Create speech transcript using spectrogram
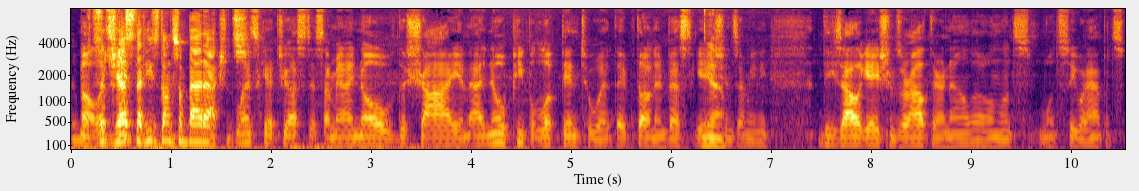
No, would suggest that he's done some bad actions. Let's get justice. I mean, I know the Chi, and I know people looked into it. They've done investigations. I mean, these allegations are out there now, though, and let's let's see what happens.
